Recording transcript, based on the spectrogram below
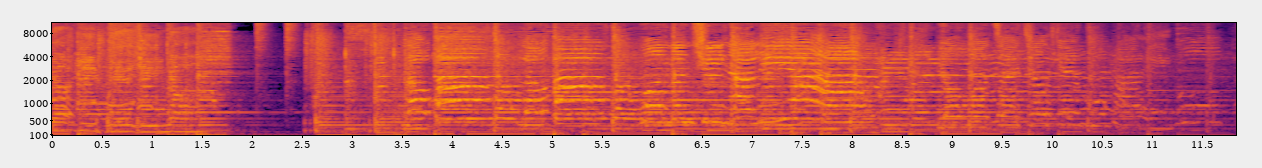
下一撇一捺。老爸，老爸，我们去哪里呀？有我在，秋天不怕地不怕。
